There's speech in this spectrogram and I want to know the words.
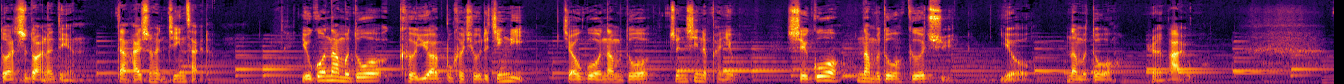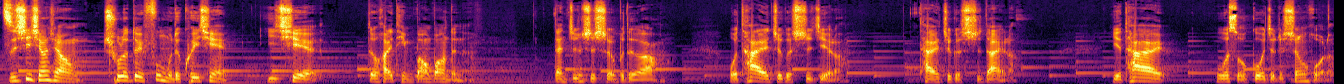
短是短了点，但还是很精彩的。有过那么多可遇而不可求的经历，交过那么多真心的朋友，写过那么多歌曲，有那么多。人爱我，仔细想想，除了对父母的亏欠，一切都还挺棒棒的呢。但真是舍不得啊！我太爱这个世界了，太爱这个时代了，也太爱我所过着的生活了，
